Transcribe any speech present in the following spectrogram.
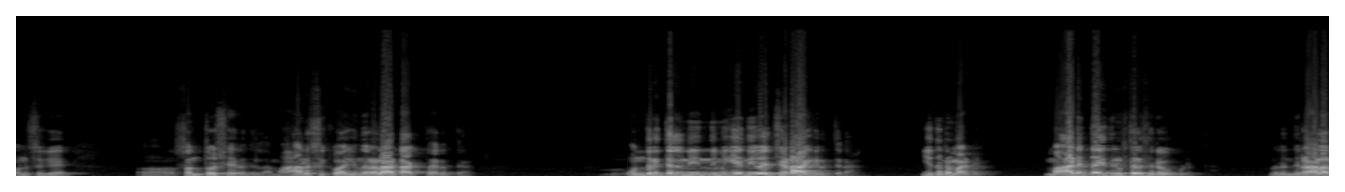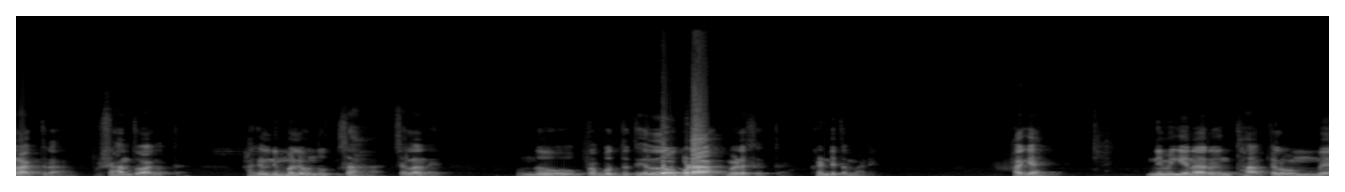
ಮನಸ್ಸಿಗೆ ಸಂತೋಷ ಇರೋದಿಲ್ಲ, ಮಾನಸಿಕವಾಗಿ ನರಳಾಟ ಆಗ್ತಾ ಇರುತ್ತೆ. ಒಂದು ರೀತಿಯಲ್ಲಿ ನೀ, ನಿಮಗೆ ನೀವೇ ಜಡ ಆಗಿರ್ತೀರ. ಇದನ್ನು ಮಾಡಿ. ಮಾಡಿದ್ದ ಐದು ನಿಮಿಷದಲ್ಲಿ ಸರಿ ಹೋಗ್ಬಿಡುತ್ತೆ. ಅಂದರೆ ನಿರಾಳರಾಗ್ತೀರ, ಪ್ರಶಾಂತವಾಗುತ್ತೆ. ಹಾಗೆ ನಿಮ್ಮಲ್ಲಿ ಒಂದು ಉತ್ಸಾಹ, ಚಲನೆ, ಒಂದು ಪ್ರಬುದ್ಧತೆ ಎಲ್ಲವೂ ಕೂಡ ಬೆಳೆಸುತ್ತೆ ಖಂಡಿತ ಮಾಡಿ. ಹಾಗೆ ನಿಮಗೇನಾದ್ರು ಇಂಥ ಕೆಲವೊಮ್ಮೆ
